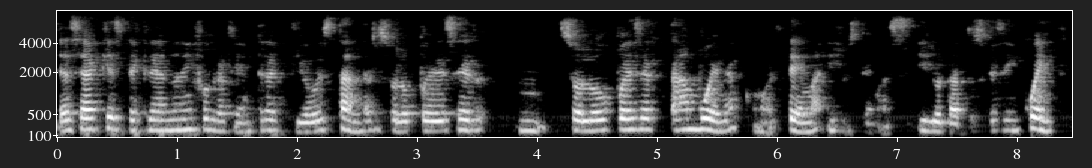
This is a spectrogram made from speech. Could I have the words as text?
Ya sea que esté creando una infografía interactiva o estándar, solo puede ser, mm, solo puede ser tan buena como el tema y los temas y los datos que se encuentren.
